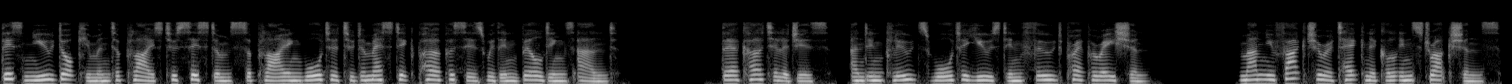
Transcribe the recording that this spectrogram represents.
This new document applies to systems supplying water to domestic purposes within buildings and their curtilages, and includes water used in food preparation. Manufacturer Technical Instructions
